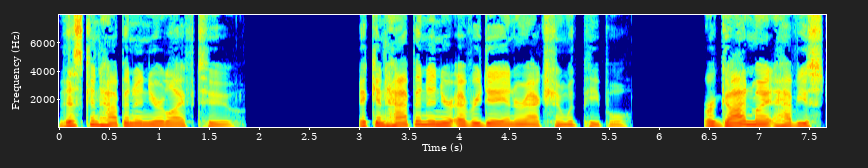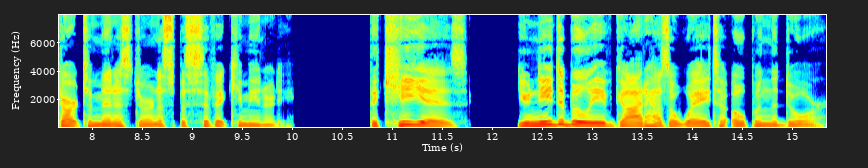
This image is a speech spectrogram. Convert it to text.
This can happen in your life too. It can happen in your everyday interaction with people, or God might have you start to minister in a specific community. The key is you need to believe God has a way to open the door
